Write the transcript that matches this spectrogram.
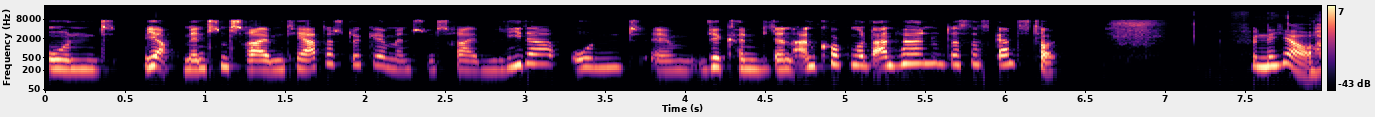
Und ja, Menschen schreiben Theaterstücke, Menschen schreiben Lieder und ähm, wir können die dann angucken und anhören und das ist ganz toll. Finde ich auch.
